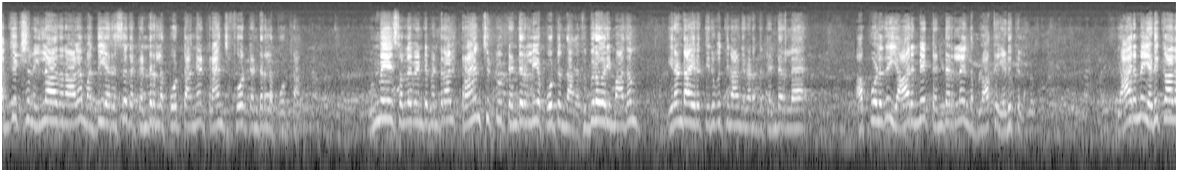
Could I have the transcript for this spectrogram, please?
அப்ஜெக்ஷன் இல்லாதனால மத்திய அரசு அதை டெண்டரில் போட்டாங்க டிரான்ச் ஃபோர் டெண்டரில் போட்டாங்க. உண்மையை சொல்ல வேண்டும் என்றால் டிரான்ச் டூ டெண்டர்லேயே போட்டிருந்தாங்க. பிப்ரவரி மாதம் இரண்டாயிரத்தி இருபத்தி நான்கு நடந்த டெண்டரில் அப்பொழுது யாருமே டெண்டர்ல இந்த பிளாக்கை எடுக்கல. யாருமே எடுக்காத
